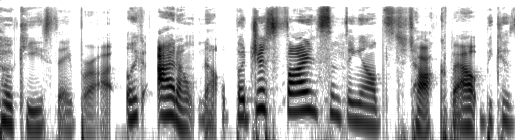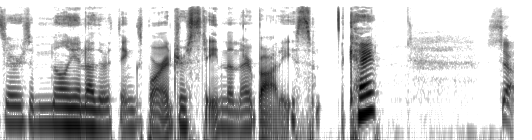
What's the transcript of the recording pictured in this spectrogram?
cookies they brought. Like, I don't know, but just find something else to talk about because there's a million other things more interesting than their bodies. Okay? So,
